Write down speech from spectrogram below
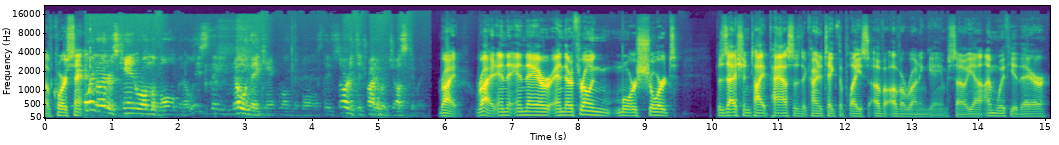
Of course, The 49ers can run the ball, but at least they know they can't run the balls. They've started to try to adjust to it. Right, right, and and they're and they're throwing more short possession type passes that kind of take the place of of a running game. So yeah, I'm with you there.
